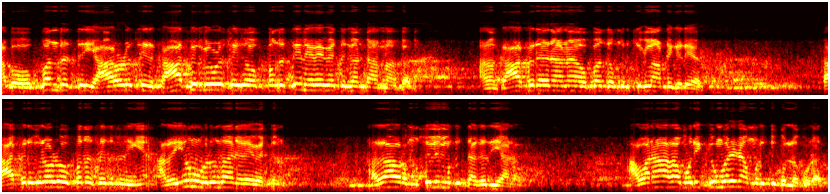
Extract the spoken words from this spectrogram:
அப்போ ஒப்பந்தத்தை யாரோட செய்த காப்பிர்களோடு செய்த ஒப்பந்தத்தை நிறைவேற்றுகின்றான் அவன் காப்பிரான ஒப்பந்தம் முடிச்சுக்கலாம் அப்படி கிடையாது. காப்பிர்களோடு ஒப்பந்தம் செய்திருந்தீங்க அதையும் ஒழுங்கா நிறைவேற்றணும். அதான் ஒரு முஸ்லீமுக்கு தகுதியானது அவனாக முறிக்கும் வரை நாம் முறித்துக் கொள்ளக்கூடாது.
